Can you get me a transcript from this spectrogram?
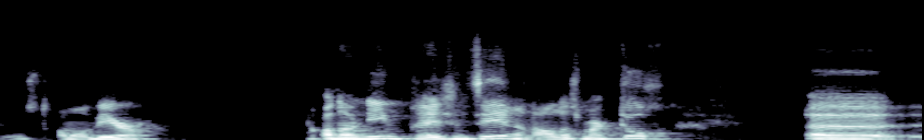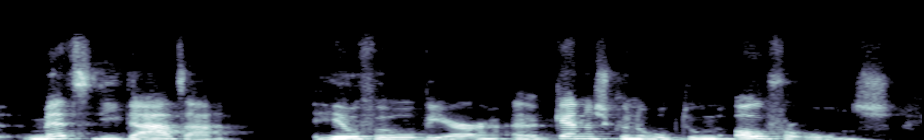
ons het allemaal weer anoniem presenteren en alles, maar toch uh, met die data heel veel weer uh, kennis kunnen opdoen over ons.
